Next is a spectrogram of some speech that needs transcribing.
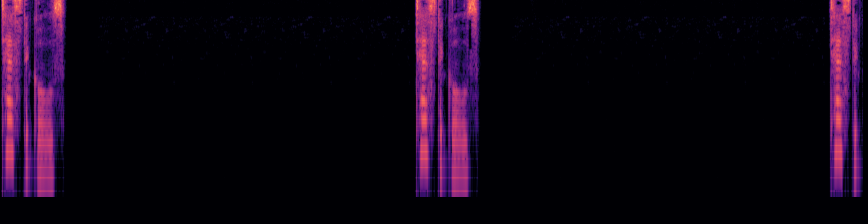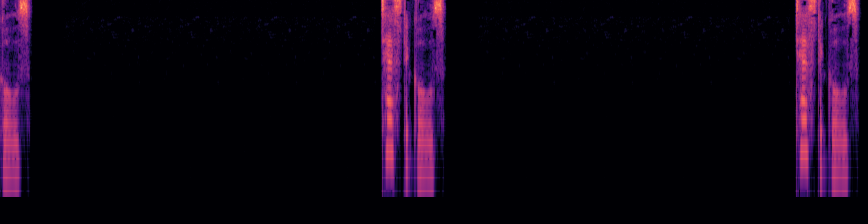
Testicles. Testicles. Testicles. Testicles. Testicles.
